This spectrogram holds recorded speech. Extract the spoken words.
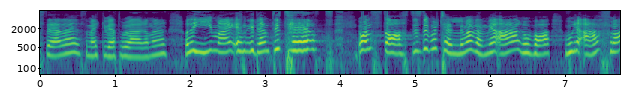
stedet som jeg ikke vet hvor er henne. Og det gir meg en identitet og en status. Det forteller meg hvem jeg er, og hva, hvor jeg er fra.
